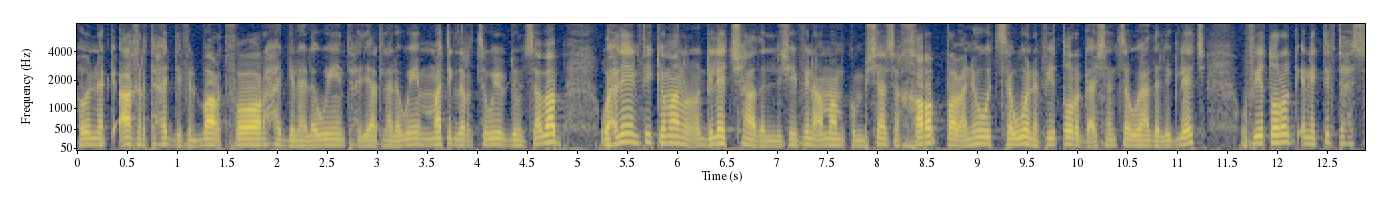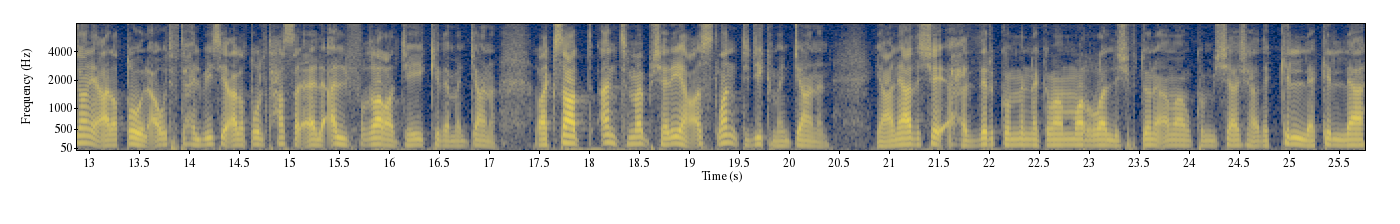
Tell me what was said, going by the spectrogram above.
هو إنك آخر تحدي في ال part four حق الهالوين تحديات الهالوين ما تقدر تسويه بدون سبب. وحاليا في كمان glitch هذا اللي شايفينه أمامكم بالشاشة خرب. طبعا هو تسوونه في طرق عشان تسوي هذا ال glitch وفي طرق إنك تفتح السوني على طول أو تفتح ال PC على طول تحصل على ألف غرض جاي كذا مجانا. رقصات أنت ما شاريها أصلا تجيك مجانا. يعني هذا الشيء أحذركم منه كمان مرة اللي شفتونه أمامكم بالشاشة هذا كله كله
